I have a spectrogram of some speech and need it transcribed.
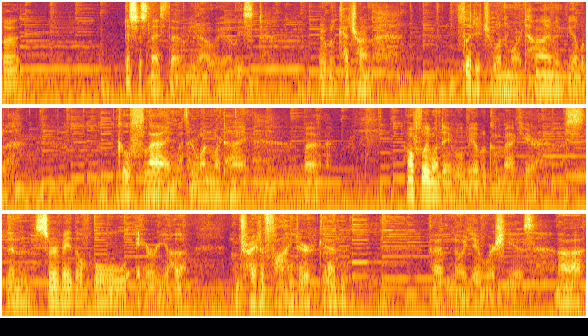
but it's just nice that you know we at least were able to catch her on footage one more time and be able to go flying with her one more time. But hopefully one day we'll be able to come back here and survey the whole area and try to find her again. I have no idea where she is. Uh,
